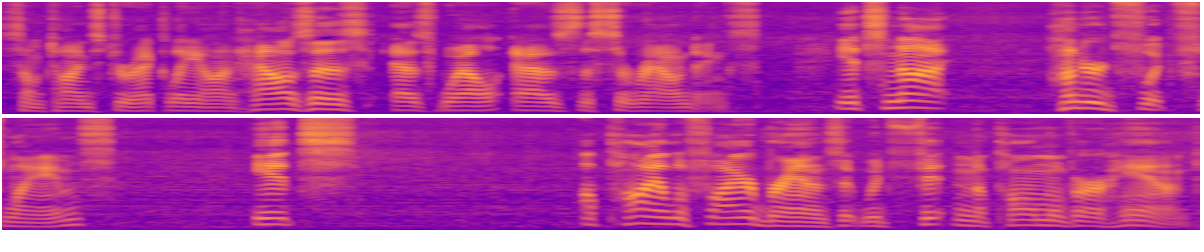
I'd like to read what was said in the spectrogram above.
sometimes directly on houses as well as the surroundings. It's not 100 foot flames, it's a pile of firebrands that would fit in the palm of our hand.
